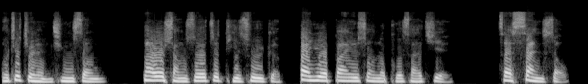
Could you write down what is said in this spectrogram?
我就觉得很轻松。那我想说，就提出一个半月半月送的菩萨戒，在善守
